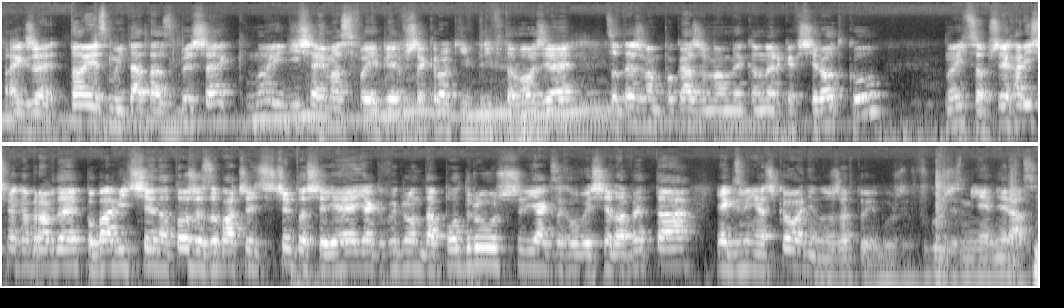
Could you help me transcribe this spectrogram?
Także to jest mój tata Zbyszek, no i dzisiaj ma swoje pierwsze kroki w driftowozie, co też wam pokażę, mamy kamerkę w środku. No i co, przyjechaliśmy tak naprawdę pobawić się na torze, zobaczyć z czym to się je, jak wygląda podróż, jak zachowuje się laweta, jak zmieniać koła, nie no żartuję, bo już w górze zmieniałem nie raz.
